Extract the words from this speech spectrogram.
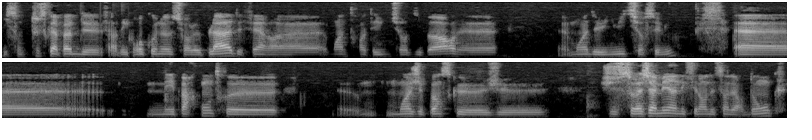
ils, sont tous capables de faire des gros conos sur le plat, de faire moins de 31 sur 10 bornes, euh, moins de 1,8 sur semi. Euh, mais par contre, euh, moi, je pense que je je serai jamais un excellent descendeur. Donc,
